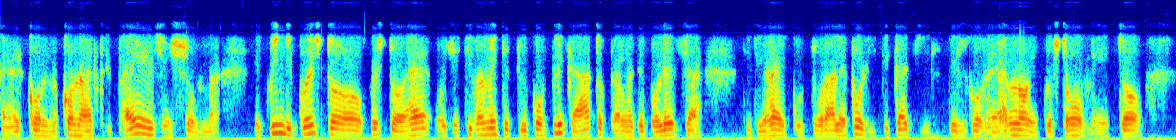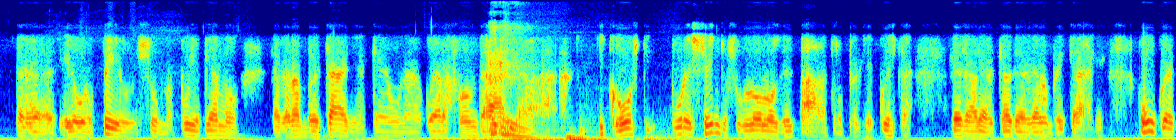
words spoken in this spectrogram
eh, con, con, altri paesi, insomma. E quindi questo, questo, è oggettivamente più complicato per la debolezza, direi, culturale e politica di, del governo in questo momento eh, europeo. Insomma. Poi abbiamo la Gran Bretagna che è una guerra fondaria a tutti i costi, pur essendo sull'orlo del baratro, perché questa è la realtà della Gran Bretagna. Comunque,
